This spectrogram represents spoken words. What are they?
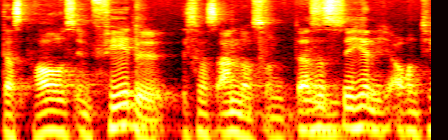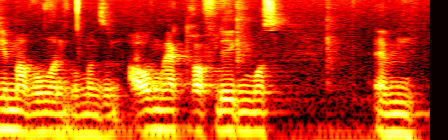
Das Brauhaus im Fädel ist was anderes. Und das ist sicherlich auch ein Thema, wo man, wo man so ein Augenmerk drauf legen muss. Ähm,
